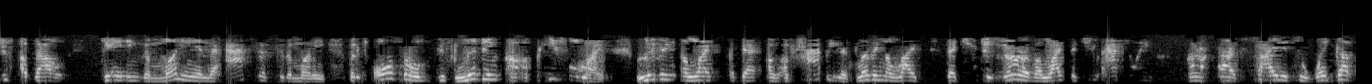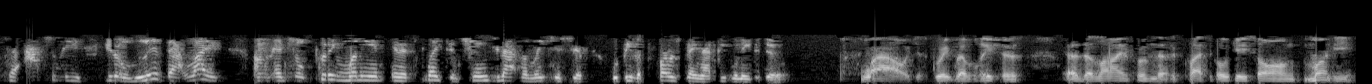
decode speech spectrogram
just about gaining the money and the access to the money, but it's also just living a, peaceful life, living a life that of, of happiness, living a life that you deserve, a life that you actually are, are excited to wake up to actually, you know, live that life. Um, and so putting money in, in its place and changing that relationship would be the first thing that people need to do. Wow, just great revelations. Uh, the line from the classic O'Jays song, Money,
